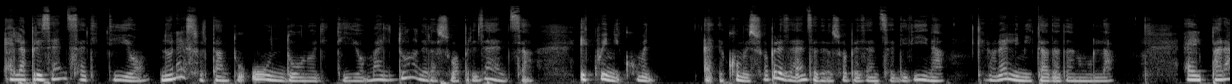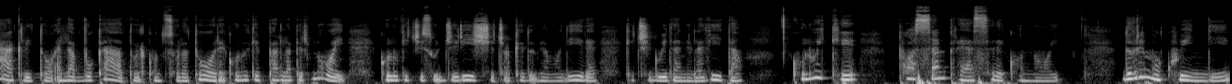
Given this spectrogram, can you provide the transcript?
è la presenza di Dio, non è soltanto un dono di Dio, ma il dono della sua presenza e quindi come, è come sua presenza, della sua presenza divina, che non è limitata da nulla. È il paraclito, è l'avvocato, il consolatore, colui che parla per noi, colui che ci suggerisce ciò che dobbiamo dire, che ci guida nella vita, colui che può sempre essere con noi. Dovremmo quindi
